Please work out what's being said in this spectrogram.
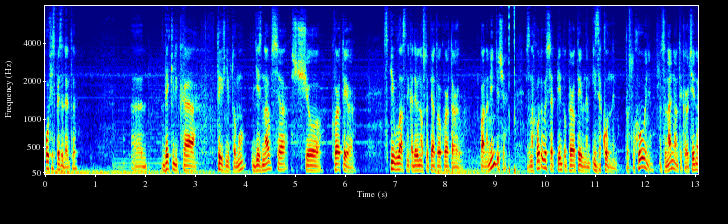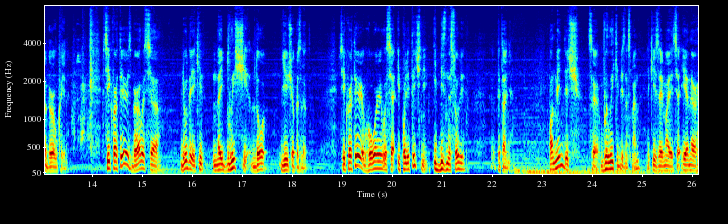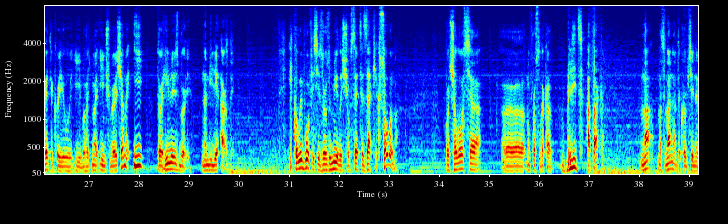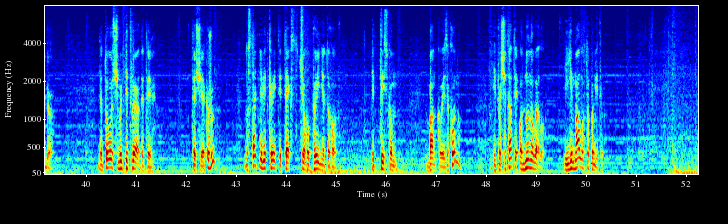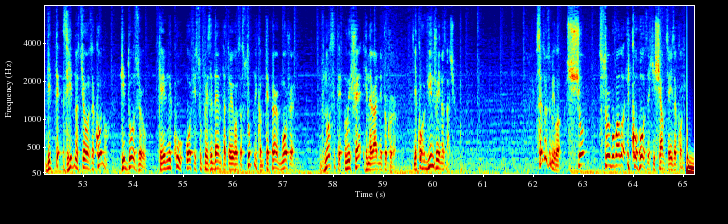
Офіс президента е, декілька тижнів тому дізнався, що квартира співвласника 95-го кварталу пана Міндіча знаходилася під оперативним і законним прослуховуванням Національного антикорупційного бюро України. В цій квартирі збиралися люди, які найближчі до діючого президента. В цій квартирі обговорювалися і політичні, і бізнесові питання. Пан Міндіч це великий бізнесмен, який займається і енергетикою, і багатьма іншими речами, і торгівлею зброєю на мільярди. І коли в офісі зрозуміли, що все це зафіксовано, почалося е, ну просто така бліц-атака на Національне антикорупційне бюро. Для того, щоб підтвердити те, що я кажу, достатньо відкрити текст цього прийнятого під тиском банкової закону і прочитати одну новелу. Її мало хто помітив. Від, згідно цього закону, підозру керівнику офісу президента та його заступникам тепер може вносити лише генеральний прокурор, якого він же і назначив. Все зрозуміло, що стурбувало і кого захищав цей закон.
